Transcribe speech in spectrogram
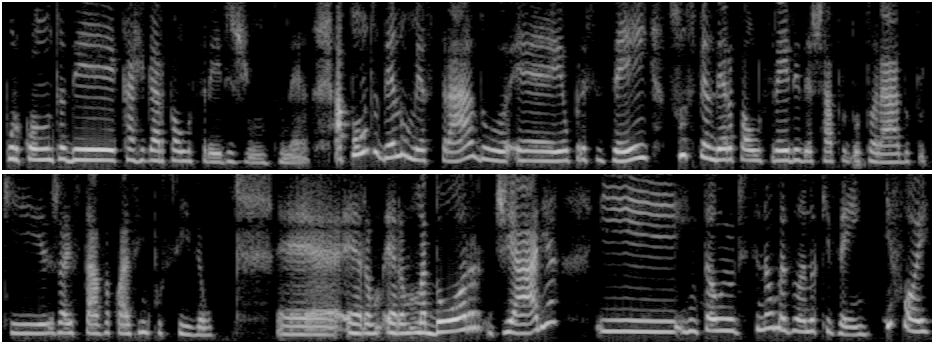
por conta de carregar Paulo Freire junto, né? A ponto de, no mestrado, é, eu precisei suspender Paulo Freire e deixar para o doutorado, porque já estava quase impossível. É, era, era uma dor diária E então eu disse: não, mas o ano que vem. E foi.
